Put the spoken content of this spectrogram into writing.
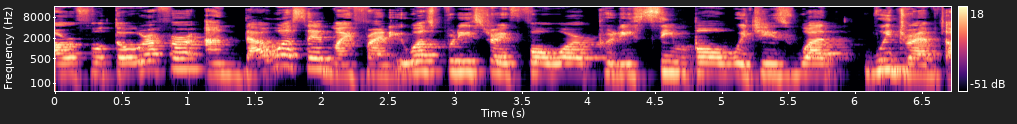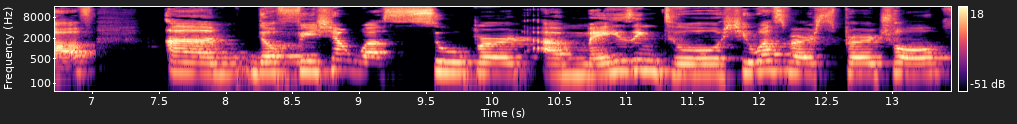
our photographer, and that was it, my friend. It was pretty straightforward, pretty simple, which is what we dreamt of. And the officiant was super amazing too. She was very spiritual.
